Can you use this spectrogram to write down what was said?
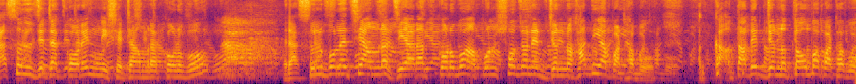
রাসূল যেটা করেননি সেটা আমরা করব? রাসূল বলেছে আমরা জিয়ারাত করব, আপন স্বজনের জন্য হাদিয়া পাঠাবো তাদের জন্য তওবা পাঠাবো,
